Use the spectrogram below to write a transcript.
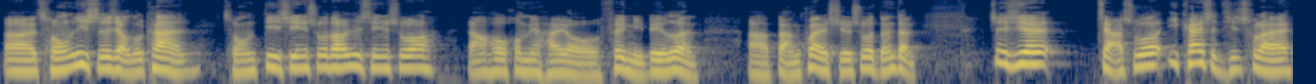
呃，从历史的角度看，从地心说到日心说，然后后面还有费米悖论啊、板块学说等等，这些假说一开始提出来，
